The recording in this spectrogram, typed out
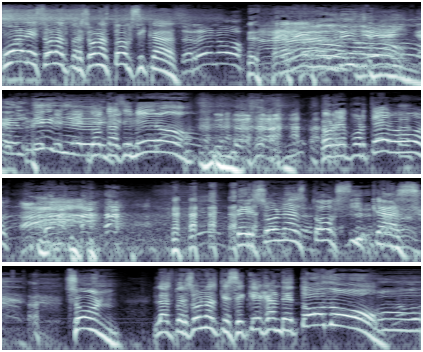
¿Cuáles son las personas tóxicas? Terreno. Terreno. El DJ. El DJ. Don Casimiro. Los reporteros. Personas tóxicas son las personas que se quejan de todo.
